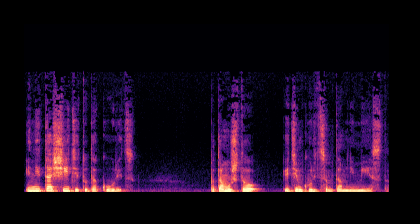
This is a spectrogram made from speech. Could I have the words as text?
И не тащите туда куриц, потому что этим курицам там не место.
